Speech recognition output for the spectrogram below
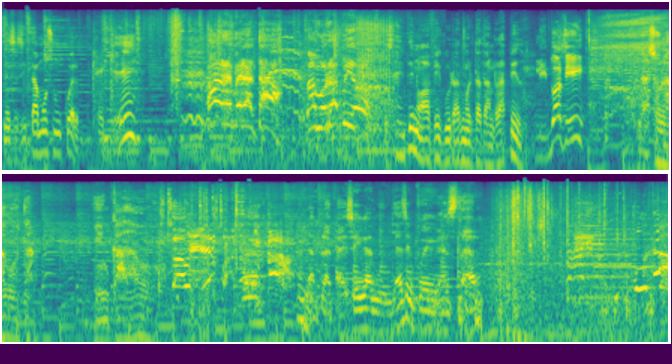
Necesitamos un cuerpo. ¿Qué qué? ¡Corre, Peralta! ¡Vamos rápido! Esa gente no va a figurar muerta tan rápido. Lindo así. Una sola gota. En cada ojo. A ver, La plata de ese gamín ya se puede gastar. ¡Puta!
